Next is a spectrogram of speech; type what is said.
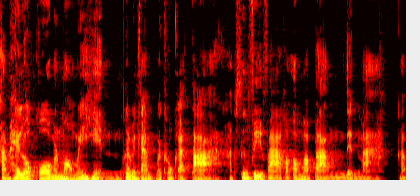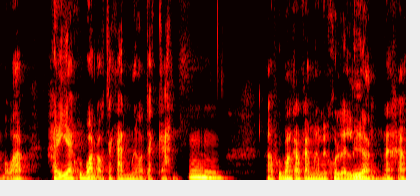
ทำให้โลโก้มันมองไม่เห็นเพื่อเป็นการประท้วงกาตาร์ครับ ซึ่งฟีฟ่าก็ออกมาปรามเดนมาร์กครับบอกว่าให้แยกฟุตบอลออกจากการเมืองออกจากกันอืมอ่าฟุตบอลกับการเมืองเป็นคนละเรื่องนะครับ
